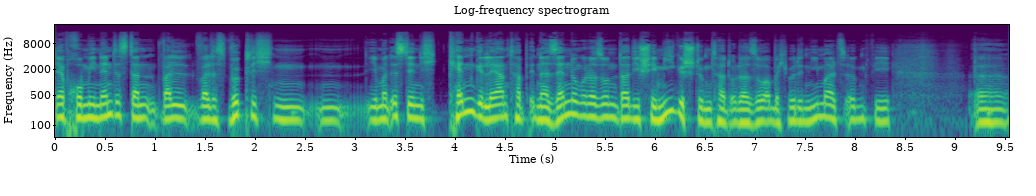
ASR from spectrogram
der prominent ist, dann, weil, weil das wirklich ein, jemand ist, den ich kennengelernt habe in der Sendung oder so und da die Chemie gestimmt hat oder so, aber ich würde niemals irgendwie äh,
